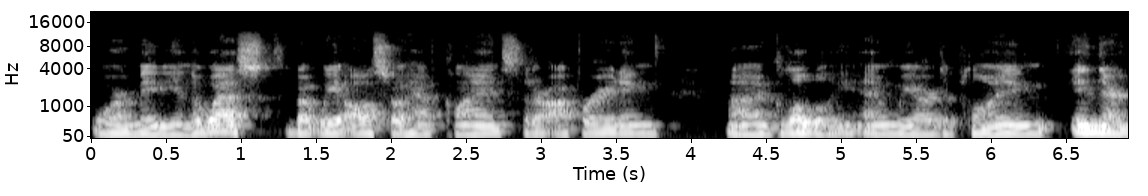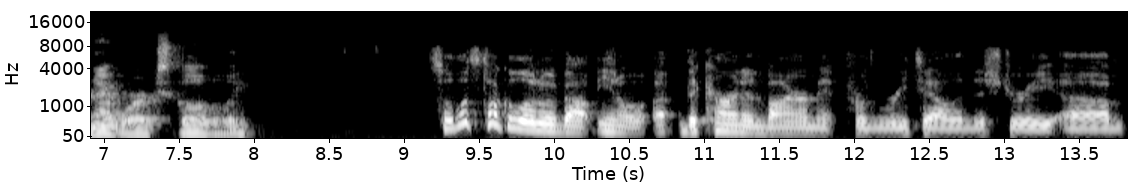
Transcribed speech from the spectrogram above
or maybe in the West, but we also have clients that are operating uh, globally and we are deploying in their networks globally. So let's talk a little bit about you know uh, the current environment for the retail industry um,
